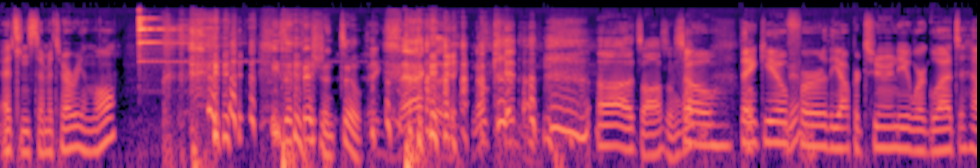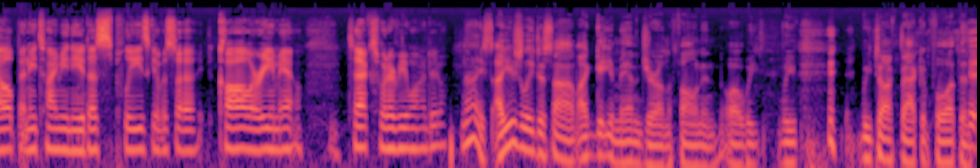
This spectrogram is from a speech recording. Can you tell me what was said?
Edson Cemetery in Lowell. He's efficient too. Exactly. no kidding. Oh, that's awesome. Well, So thank you yeah. for the opportunity. We're glad to help. Anytime you need us, please give us a call or email, text, whatever you want to do. Nice. I usually just um, I get your manager on the phone and or we we we talk back and forth and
